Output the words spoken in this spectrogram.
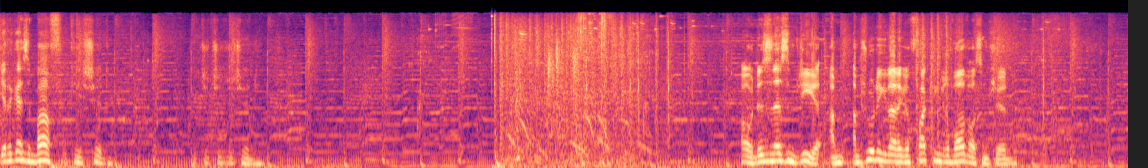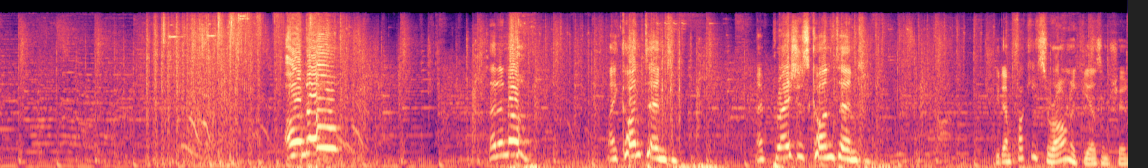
Yeah, the guy's above. Okay, shit. Shit, shit, shit, Oh, this is an SMG. I'm, I'm shooting like a fucking revolver or some shit. Oh no! No, no, no! My content! My precious content! Dude, I'm fucking surrounded here or some shit.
